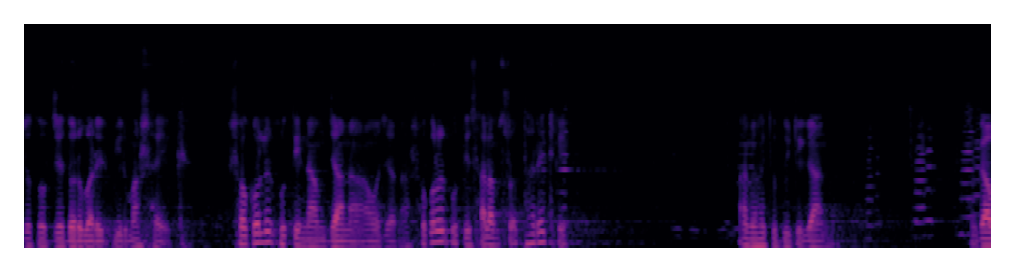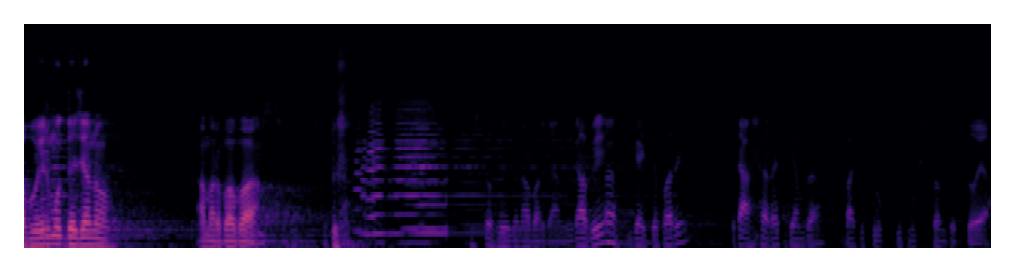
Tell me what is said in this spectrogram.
যত যে দরবারের পীর মাসায়েক সকলের প্রতি নাম জানা, অজানা, সকলের প্রতি সালাম, শ্রদ্ধা রেখে আমি হয়তো দুইটি গান গাবো। এর মধ্যে যেন আমার বাবা একটু সুস্থ হয়ে যেন আবার গান গাবে গাইতে পারে। এটা আশা রাখি আমরা বাকি টুক টিপু চান্দের দয়া।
